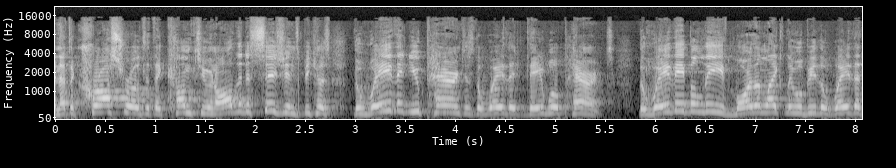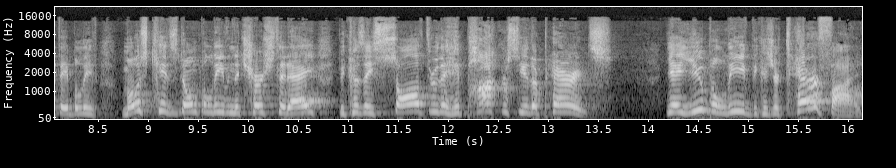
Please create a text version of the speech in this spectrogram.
and at the crossroads that they come to and all the decisions because the way that you parent is the way that they will parent. The way they believe more than likely will be the way that they believe. Most kids don't believe in the church today because they saw through the hypocrisy of their parents. Yeah, you believe because you're terrified.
